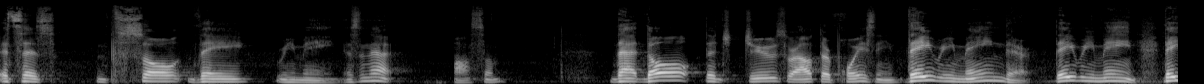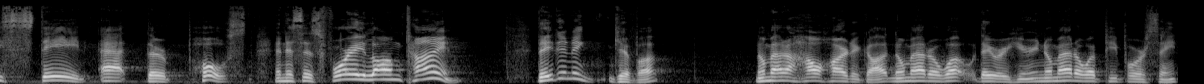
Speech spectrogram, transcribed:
it says, so they remain. Isn't that awesome. That though the Jews were out there poisoning, they remained there. They remained. They stayed at their post. And it says, for a long time. They didn't give up. No matter how hard it got, no matter what they were hearing, no matter what people were saying,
